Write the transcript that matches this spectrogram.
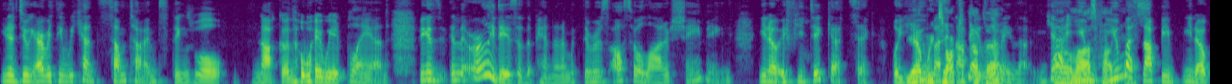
you know, doing everything we can, sometimes things will not go the way we had planned. Because in the early days of the pandemic, there was also a lot of shaming. You know, if you did get sick, well, yeah, you we must talked not about be that living that. Yeah, you, you must not be, you know,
